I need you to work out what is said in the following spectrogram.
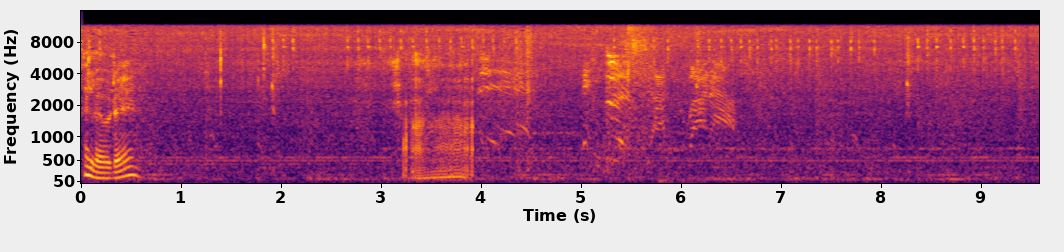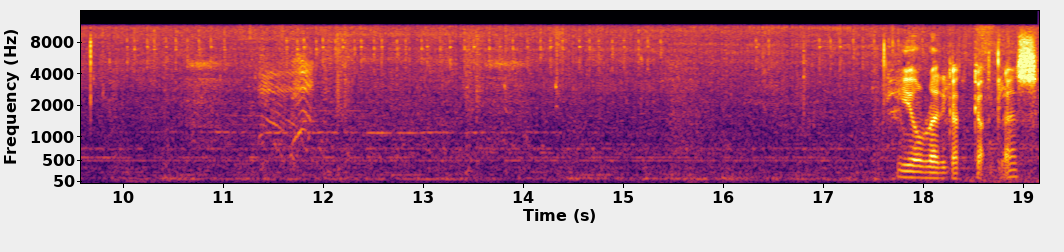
Hello there. Ah. You already got Cutlass.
